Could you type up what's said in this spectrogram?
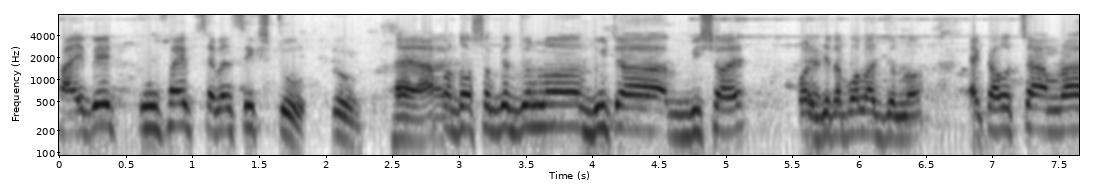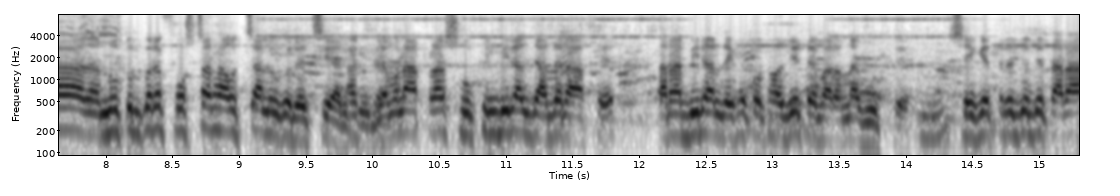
five eight two five seven six two. হ্যাঁ আপনার দর্শকদের জন্য দুইটা বিষয়। যেটা বলার জন্য একটা হচ্ছে আমরা নতুন করে ফোস্টার হাউস চালু করেছি আর কি। আচ্ছা। যেমন আপনারা শৌখিন বিড়াল যাদের আছে তারা বিড়াল রেখে কোথাও যেতে পারে না ঘুরতে। সেক্ষেত্রে যদি তারা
